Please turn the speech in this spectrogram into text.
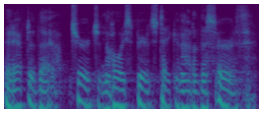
That after the church and the Holy Spirit's taken out of this earth,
